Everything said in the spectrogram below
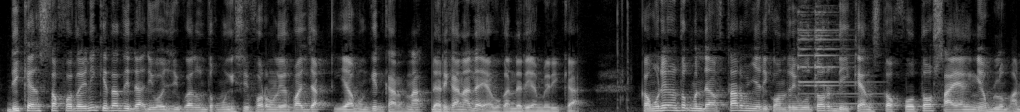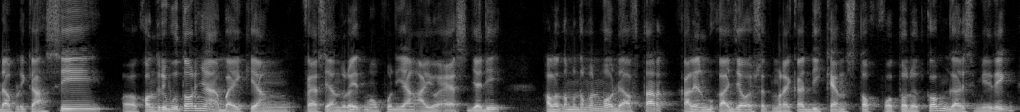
Di Canstock Foto ini kita tidak diwajibkan untuk mengisi formulir pajak, ya mungkin karena dari Kanada ya, bukan dari Amerika. Kemudian untuk mendaftar menjadi kontributor di Canstock Photo sayangnya belum ada aplikasi uh, kontributornya baik yang versi Android maupun yang iOS. Jadi kalau teman-teman mau daftar kalian buka aja website mereka di canstockphoto.com garis miring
